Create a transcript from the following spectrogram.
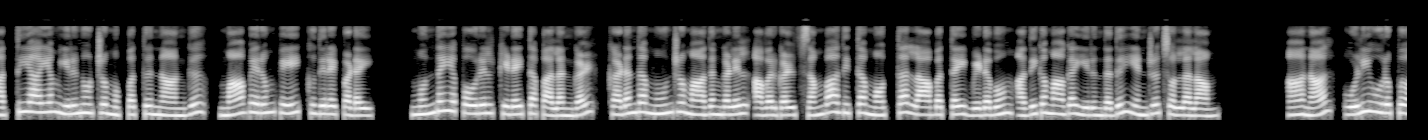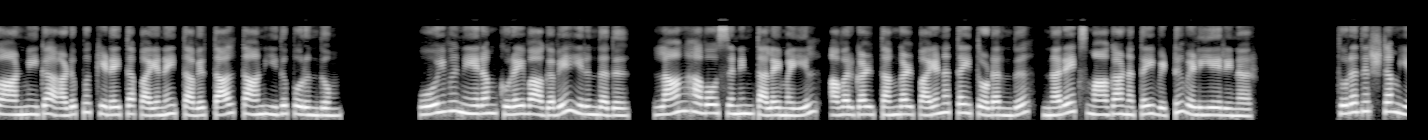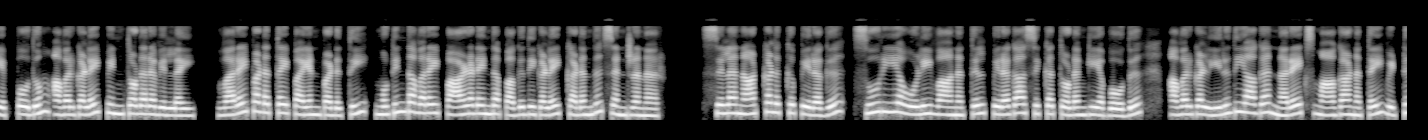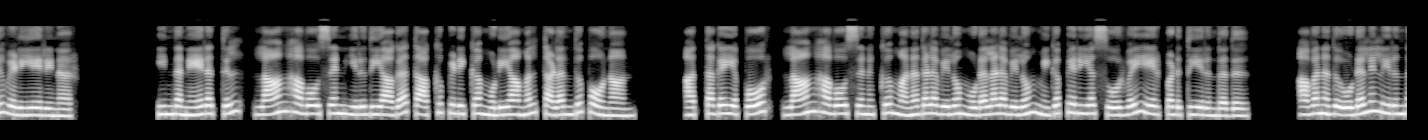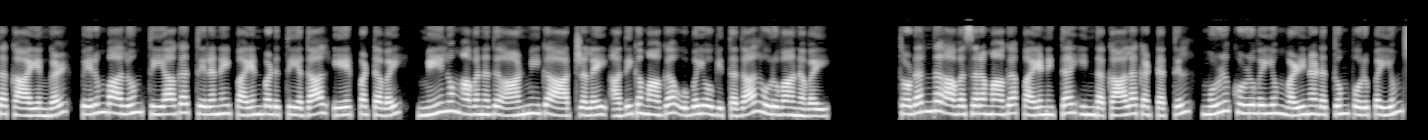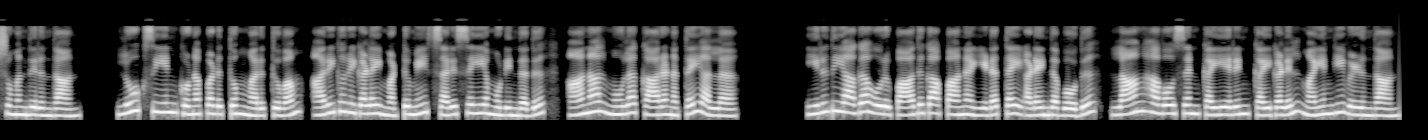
அத்தியாயம் இருநூற்று முப்பத்து நான்கு மாபெரும் பேய் குதிரைப்படை. முந்தைய போரில் கிடைத்த பலன்கள் கடந்த மூன்று மாதங்களில் அவர்கள் சம்பாதித்த மொத்த லாபத்தை விடவும் அதிகமாக இருந்தது என்று சொல்லலாம். ஆனால் ஒளி உறுப்பு ஆன்மீக அடுப்பு கிடைத்த பயனை தவிர்த்தால் தான் இது பொருந்தும். ஓய்வு நேரம் குறைவாகவே இருந்தது. லாங் ஹவோசனின் தலைமையில் அவர்கள் தங்கள் பயணத்தை தொடர்ந்து நரேக்ஸ் மாகாணத்தை விட்டு வெளியேறினர். துரதிர்ஷ்டம் எப்போதும் அவர்களை பின்தொடரவில்லை. வரைபடத்தை பயன்படுத்தி முடிந்தவரை பாழடைந்த பகுதிகளை கடந்து சென்றனர். சில நாட்களுக்குப் பிறகு சூரிய ஒளி வானத்தில் பிரகாசிக்கத் தொடங்கியபோது அவர்கள் இறுதியாக நரேக்ஸ் மாகாணத்தை விட்டு வெளியேறினர். இந்த நேரத்தில் லாங் ஹவோசென் இறுதியாக தாக்குப்பிடிக்க முடியாமல் தளர்ந்து போனான். அத்தகைய போர் லாங் ஹவோசெனுக்கு மனதளவிலும் உடலளவிலும் மிகப்பெரிய சோர்வை ஏற்படுத்தியிருந்தது. அவனது உடலில் இருந்த காயங்கள் பெரும்பாலும் தியாக திறனை பயன்படுத்தியதால் ஏற்பட்டவை மேலும் அவனது ஆன்மீக ஆற்றலை அதிகமாக உபயோகித்ததால் உருவானவை. தொடர்ந்து அவசரமாக பயணித்த இந்த காலகட்டத்தில் முழு குழுவையும் வழிநடத்தும் பொறுப்பையும் சுமந்திருந்தான். லூக்ஸியின் குணப்படுத்தும் மருத்துவம் அறிகுறிகளை மட்டுமே சரிசெய்ய முடிந்தது ஆனால் மூல காரணத்தை அல்ல. இறுதியாக ஒரு பாதுகாப்பான இடத்தை அடைந்தபோது லாங் ஹவோசன் கையேரின் கைகளில் மயங்கி விழுந்தான்.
